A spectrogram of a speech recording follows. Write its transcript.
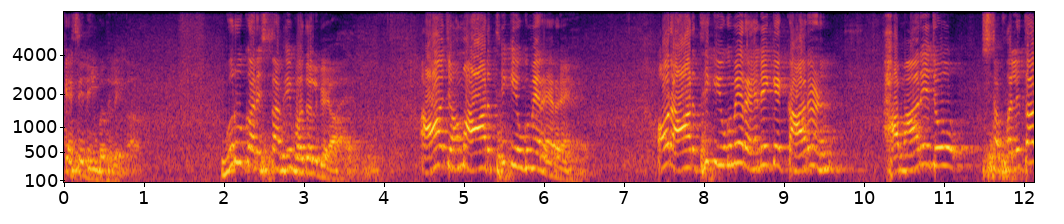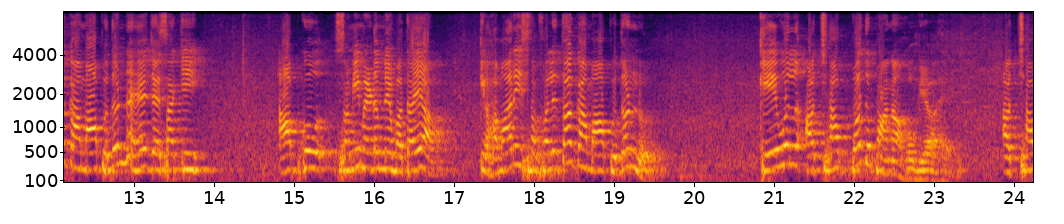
कैसे नहीं बदलेगा? गुरु का रिश्ता भी बदल गया है। आज हम आर्थिक युग में रह रहे हैं और आर्थिक युग में रहने के कारण हमारे जो सफलता का मापदंड है, जैसा कि आपको समी मैडम ने बताया कि हमारी सफलता का मापदंड केवल अच्छा पद पाना हो गया है। अच्छा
